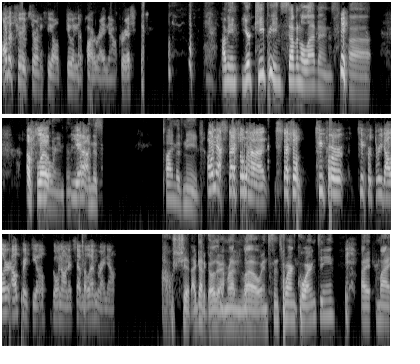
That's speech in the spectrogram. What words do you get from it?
all the troops are in the field doing their part right now, Chris. i mean you're keeping 7-elevens uh Afloat. Yeah. in this time of need Oh yeah, special, uh, special two for two for three dollar outbreak deal going on at 7-Eleven right now. oh shit i gotta go there i'm running low and since we're in quarantine i my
